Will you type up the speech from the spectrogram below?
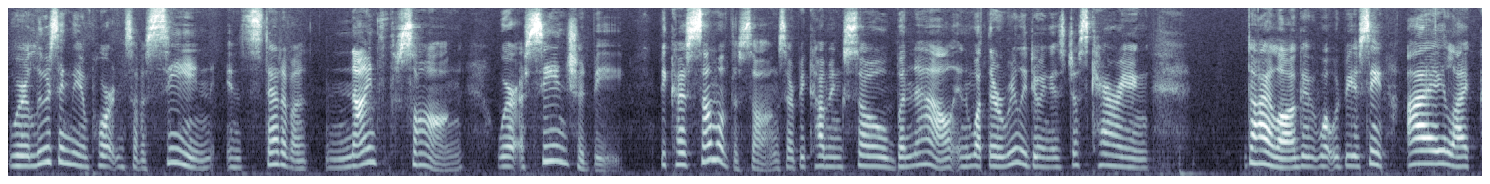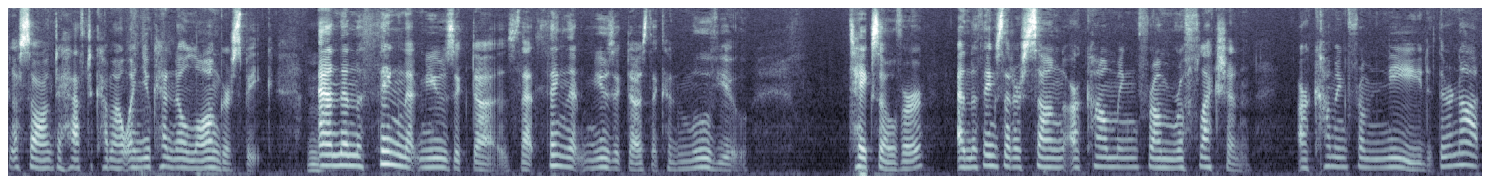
We're losing the importance of a scene instead of a ninth song where a scene should be because some of the songs are becoming so banal and what they're really doing is just carrying dialogue of what would be a scene. I like a song to have to come out when you can no longer speak. Mm. And then the thing that music does, that thing that music does that can move you, takes over. And the things that are sung are coming from reflection, are coming from need. They're not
